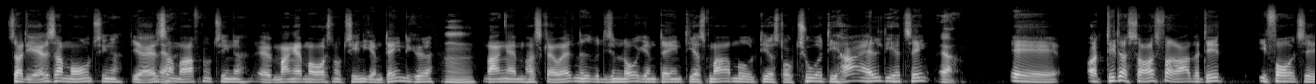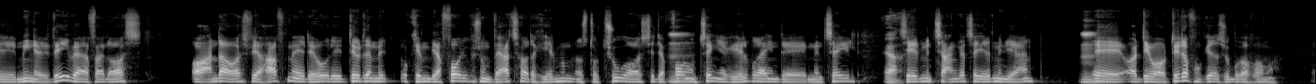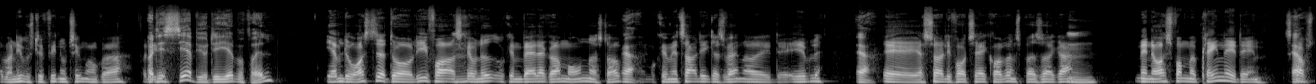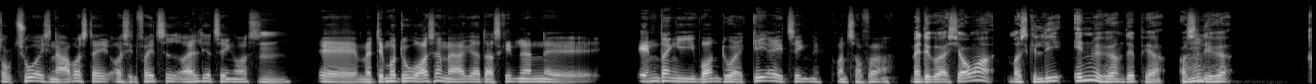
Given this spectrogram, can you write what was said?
så er de alle sammen morgenrutiner, de er alle Ja. sammen aftenrutiner. Øh, mange af dem har også en rutine igennem dagen, de kører. Mm. Mange af dem har skrevet alt ned, hvad de ligesom når igennem dagen. De har smartmål, de har struktur, de har alle de her ting. Ja. Øh, og det, der så også var rart ved det, i forhold til min ADD i hvert fald også, og andre også, vi har haft med ADHD, det er jo det der med, okay, jeg får lige sådan nogle værktøjer, der kan hjælpe mig med noget struktur også, at jeg får mm. nogle ting, jeg kan hjælpe rent øh, mentalt, Ja. til at hjælpe mine tanker, til at hjælpe min hjerne. Mm. Øh, og det var jo det, der fungerede super godt for mig. At man lige pludselig fik nogle ting, man kunne gøre. Fordi, Og det ser vi jo, det hjælper på alle. Jamen, det var også det, der, var lige fra at skrive ned, okay, hvad er det, jeg gør om morgenen, når jeg stopper? Ja. Okay, jeg tager lige et glas vand og et øh, æble. Ja. Øh, jeg sørger lige for at tage et koldvandsbad, så er jeg i gang. Mm. Men også hvor man planlægger dagen. Skab Ja. ja. struktur i sin arbejdsdag og sin fritid og alle de her ting også. Mm. Øh, men det må du også have mærket, at der er sket en anden øh, ændring i, hvordan du agerer i tingene kontra før. Men det kunne være sjovere, måske lige inden vi hører om det, Per, og så lige høre,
